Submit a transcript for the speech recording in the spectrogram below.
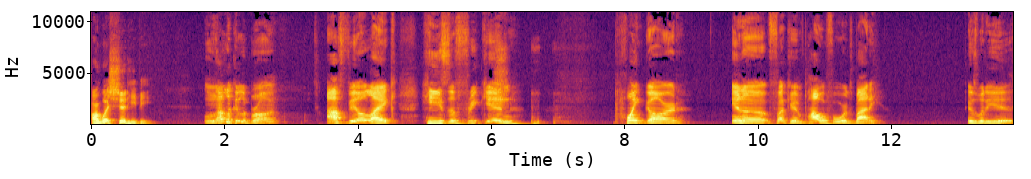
Or what should he be? When I look at LeBron, I feel like he's a freaking point guard in a fucking power forward's body. Is what he is.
